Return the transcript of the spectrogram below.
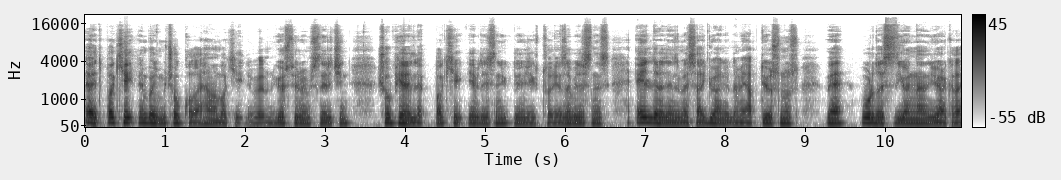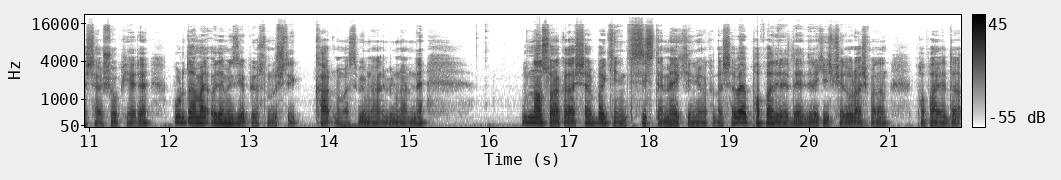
Evet bakiye ekleme bölümü çok kolay. Hemen bakiye ekleme bölümünü gösteriyorum sizler için. Shopier ile bakiye ekleyebilirsiniz. Yüklenecek tutorial yazabilirsiniz. 50 lira deniz mesela güvenli ödeme yap diyorsunuz. Ve burada sizi yönlendiriyor arkadaşlar Shopier'e. Burada hemen ödemenizi yapıyorsunuz. İşte kart numarası bilmem ne bilmem ne. Bundan sonra arkadaşlar Baki'nin sisteme ekleniyor arkadaşlar ve Papar ile de direkt hiçbir şeyle uğraşmadan Papar ile de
